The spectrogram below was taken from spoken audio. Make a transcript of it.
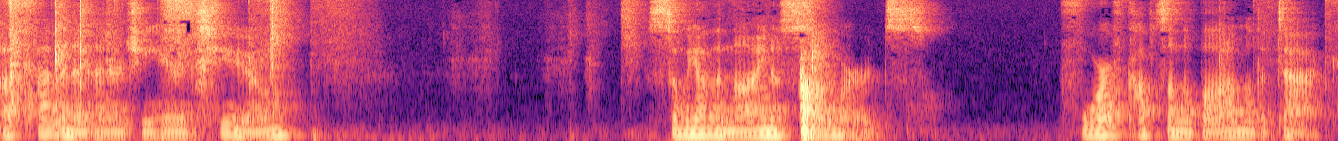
a feminine energy here too. So we have the Nine of Swords, Four of Cups on the bottom of the deck.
